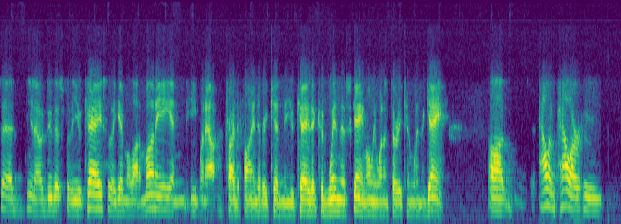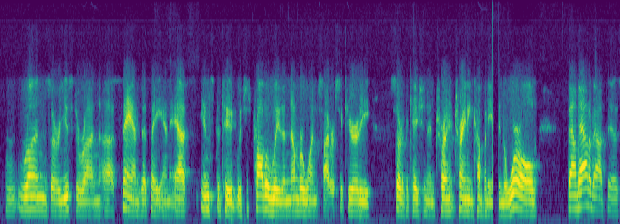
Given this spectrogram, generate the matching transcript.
said, you know, do this for the UK. So they gave him a lot of money, and he went out and tried to find every kid in the UK that could win this game. Only one in 30 can win the game. Uh, Alan Paller, who runs or used to run uh, SANS, S-A-N-S Institute, which is probably the number one cybersecurity certification and tra- training company in the world, found out about this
